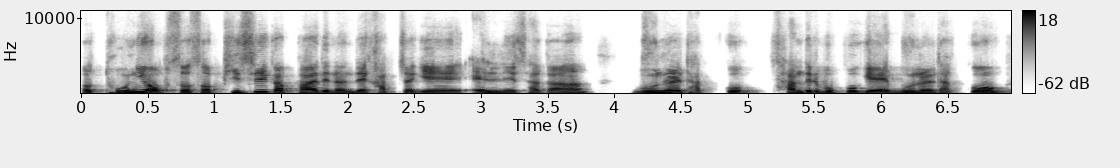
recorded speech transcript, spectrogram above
어, 돈이 없어서 빚을 갚아야 되는데 갑자기 엘리사가 문을 닫고 사람들이 못 보게 문을 닫고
